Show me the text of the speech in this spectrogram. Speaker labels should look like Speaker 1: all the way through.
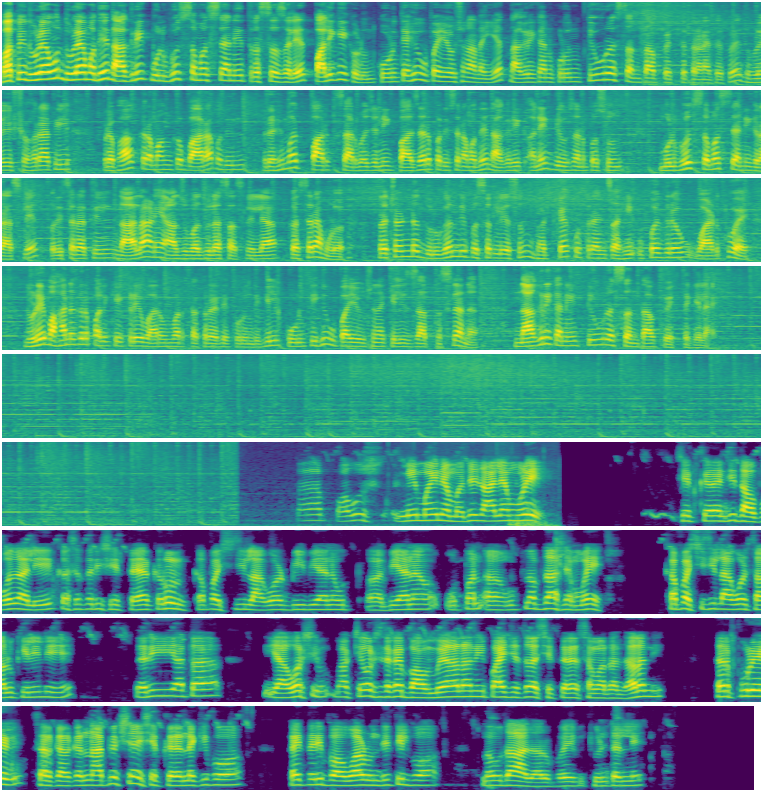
Speaker 1: बातमी धुळ्याहून धुळ्यामध्ये नागरिक मूलभूत समस्यांनी त्रस्त झाले आहेत पालिकेकडून कोणत्याही उपाययोजना नाही आहेत नागरिकांकडून तीव्र संताप व्यक्त करण्यात येतोय. धुळे शहरातील प्रभाग क्रमांक बारामधील रहमत पार्क सार्वजनिक बाजार परिसरामध्ये नागरिक अनेक दिवसांपासून मूलभूत समस्यांनी ग्रासले आहेत परिसरातील नाला आणि आजूबाजूला साचलेल्या कचऱ्यामुळं प्रचंड दुर्गंधी पसरली असून भटक्या कुत्र्यांचाही उपद्रव वाढतोय. धुळे महानगरपालिकेकडे वारंवार तक्रारी करून देखील कोणतीही उपाययोजना केली जात नसल्यानं नागरिकांनी तीव्र संताप व्यक्त केला आहे
Speaker 2: पाऊस मे महिन्यामध्ये आल्यामुळे शेतकऱ्यांची धावपळ झाली. कसं तरी शेत तयार करून कपाशीची लागवड बी बियाणं उत् बियाणं उपन उपलब्ध असल्यामुळे कपाशीची लागवड चालू केलेली आहे. तरी आता यावर्षी मागच्या वर्षी तर काही भाव मिळाला नाही पाहिजे तर शेतकऱ्याला समाधान झालं नाही. तर पुढे सरकारकडनं अपेक्षा आहे शेतकऱ्यांना की बुवा काहीतरी भाव वाढवून देतील बुवा. नऊ दहा हजार रुपये क्विंटलने.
